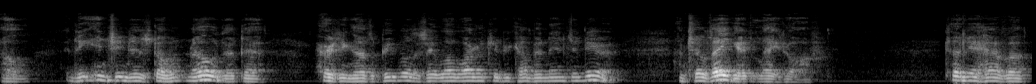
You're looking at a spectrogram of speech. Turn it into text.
So the engineers don't know that they're hurting other people. They say, well, why don't you become an engineer? Until they get laid off. Till you have a,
